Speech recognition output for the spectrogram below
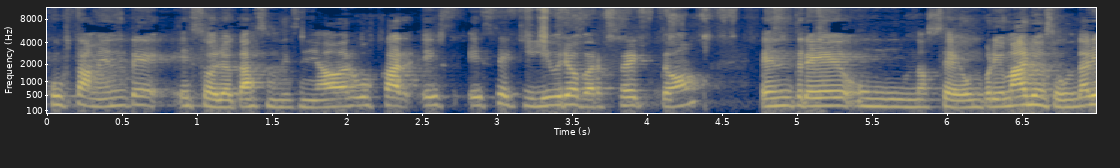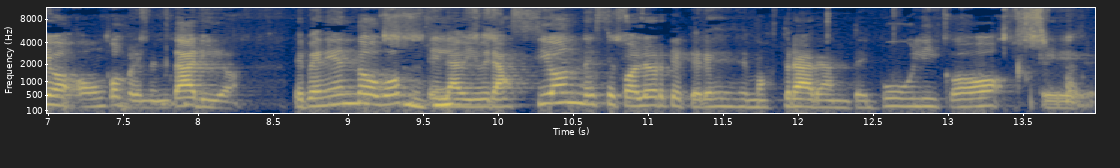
justamente, eso lo que hace un diseñador, buscar es ese equilibrio perfecto entre un, no sé, un primario, un secundario o un complementario. Dependiendo vos de la vibración de ese color que querés demostrar ante el público, eh,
